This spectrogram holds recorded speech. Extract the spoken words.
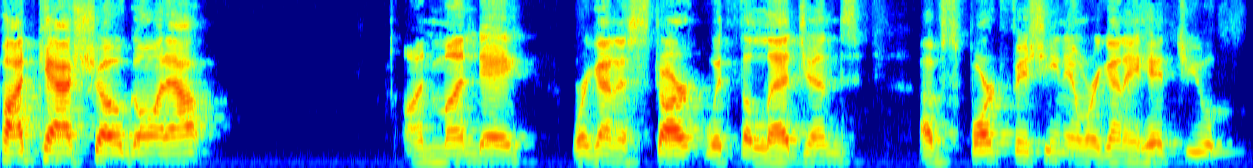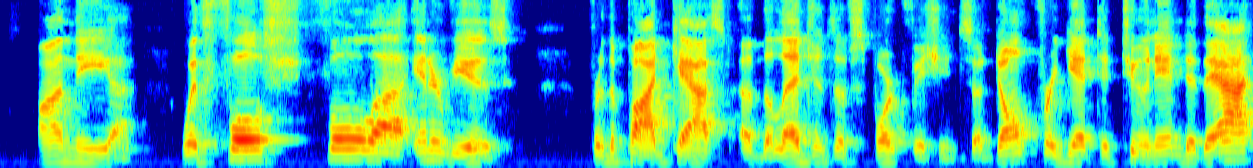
podcast show going out on Monday. We're going to start with the legends of sport fishing, and we're going to hit you on the uh, with full full uh, interviews for the podcast of the legends of sport fishing. So don't forget to tune into that.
